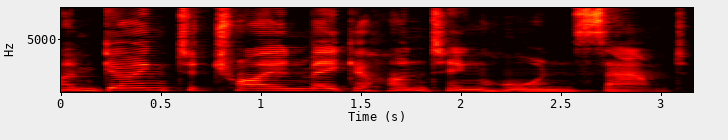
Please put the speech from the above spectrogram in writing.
I'm going to try and make a hunting horn sound.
